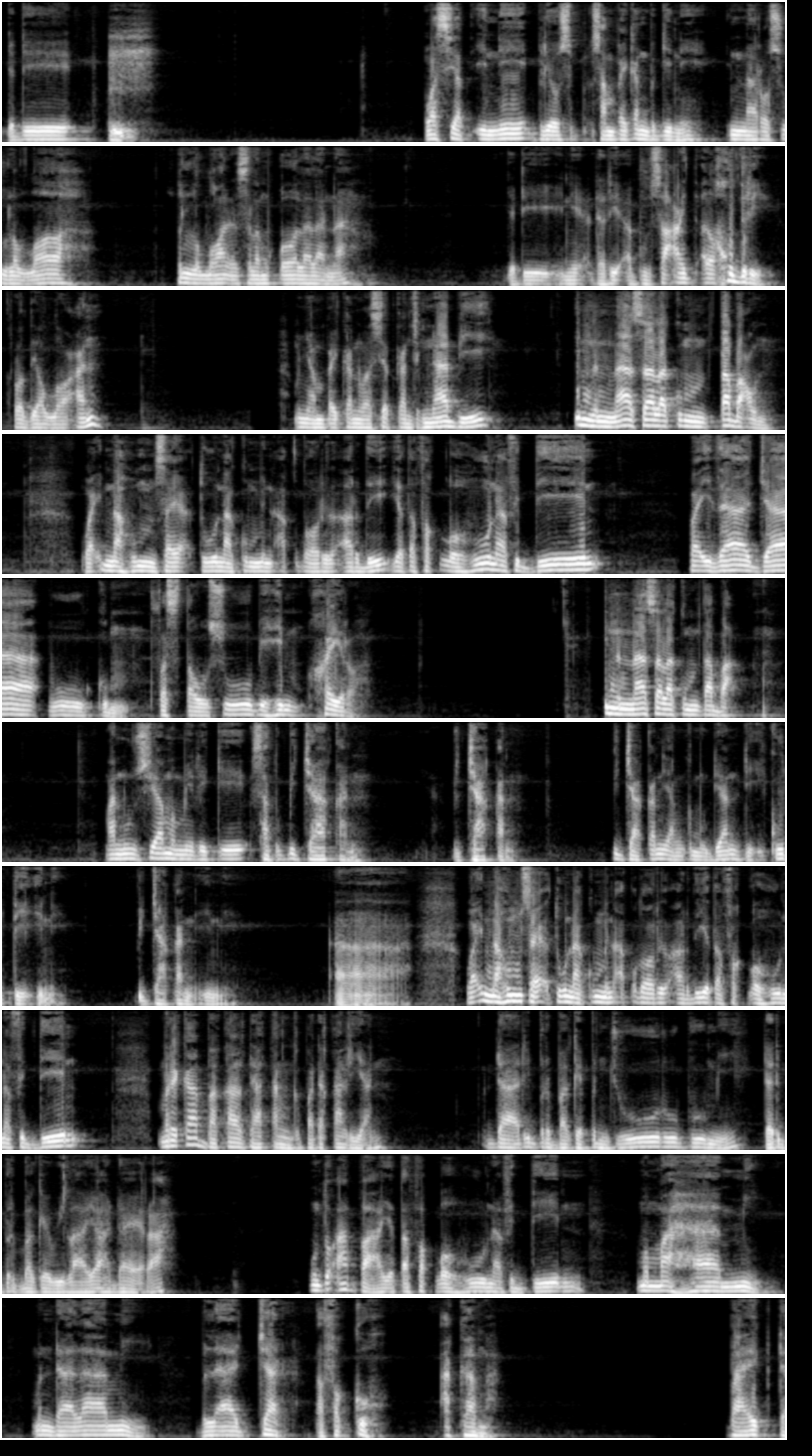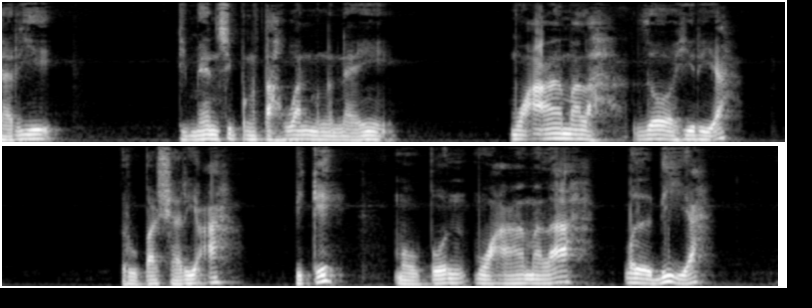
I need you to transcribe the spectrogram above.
Jadi wasiat ini beliau sampaikan begini inna rasulullah sallallahu alaihi wasallam qala lana jadi ini dari Abu Sa'id Al-Khudri radhiyallahu an menyampaikan wasiat Kanjeng Nabi, "Innan nasa lakum taba'un wa innahum sayatunakum min aqdaril ardi yatafaqqahuna fid din fa idza ja'ukum fastausu bihim khaira." Innan nasa lakum taba' manusia memiliki satu pijakan, pijakan, pijakan yang kemudian diikuti ini, pijakan ini. Uh, wa innahum sayatunakum min aqdaril ardi yatafaqqahuna fid din. Mereka bakal datang kepada kalian dari berbagai penjuru bumi, dari berbagai wilayah daerah. Untuk apa ya tafaqahuna fid? Memahami, mendalami, belajar tafakuh agama. Baik dari dimensi pengetahuan mengenai muamalah zohiriyah berupa syariah, fikih maupun muamalah qalbiyah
